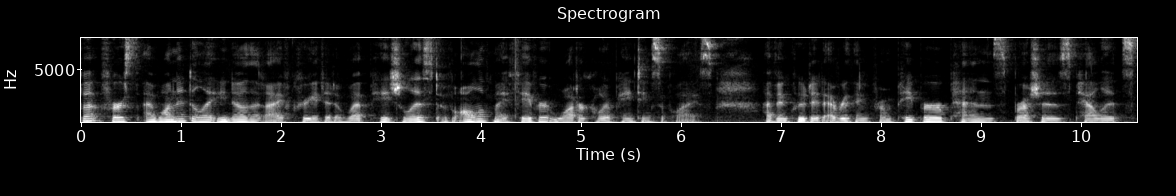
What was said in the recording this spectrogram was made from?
But first I wanted to let you know that I've created a web page list of all of my favorite watercolor painting supplies. I've included everything from paper, pens, brushes, palettes,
